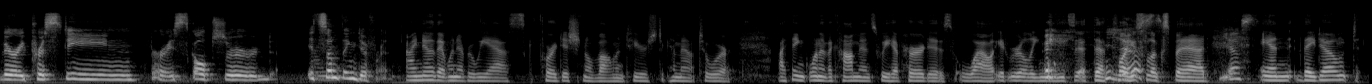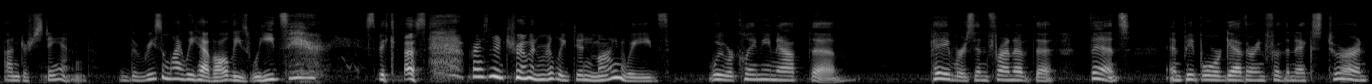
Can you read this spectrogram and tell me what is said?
Very pristine, very sculptured, it's something different. I know that whenever we ask for additional volunteers to come out to work, I think one of the comments we have heard is, wow, it really needs it. That place yes. looks bad. Yes. And they don't understand. The reason why we have all these weeds here is because President Truman really didn't mind weeds. We were cleaning out the pavers in front of the fence, and people were gathering for the next tour. And,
